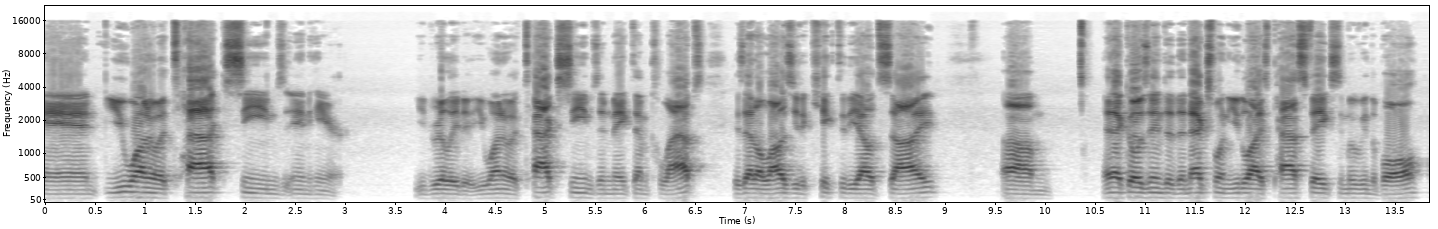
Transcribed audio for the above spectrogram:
and you want to attack seams in here, you'd really do. You want to attack seams and make them collapse, because that allows you to kick to the outside. Um, and that goes into the next one, utilize pass fakes and moving the ball.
